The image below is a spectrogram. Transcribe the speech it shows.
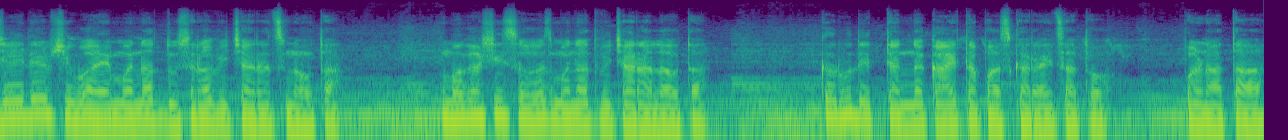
जयदेव शिवाय मनात दुसरा विचारच नव्हता. मगाशी सहज मनात विचार आला होता करू देत त्यांना काय तपास करायचा तो? पण आता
